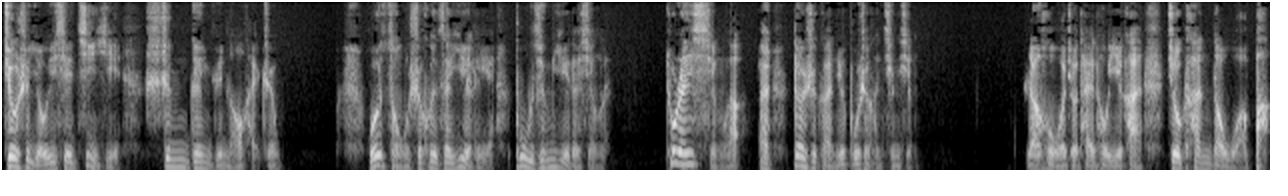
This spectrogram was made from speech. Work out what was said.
就是有一些记忆深根于脑海中。我总是会在夜里不经意的醒来。突然醒了，哎，但是感觉不是很清醒。然后我就抬头一看，就看到我爸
